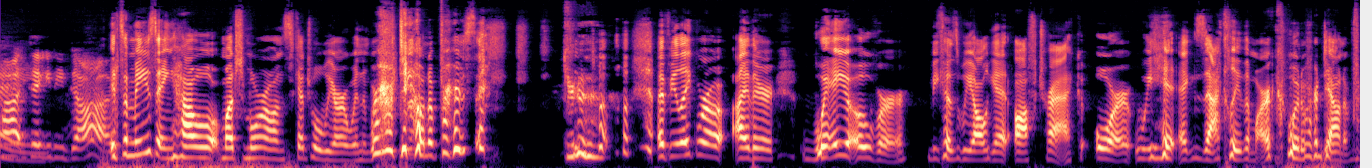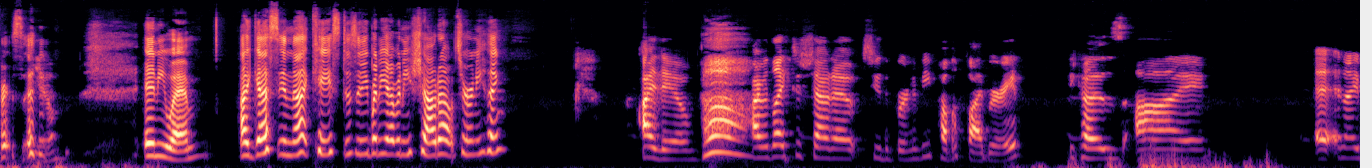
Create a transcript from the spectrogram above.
Hot diggity dog. It's amazing how much more on schedule we are when we're down a person. I feel like we're either way over because we all get off track, or we hit exactly the mark when we're down a person. Yeah. Anyway, I guess in that case, does anybody have any shout outs or anything? I do. I would like to shout out to the Burnaby Public Library because I and I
